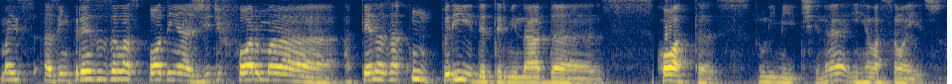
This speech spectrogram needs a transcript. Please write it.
Mas as empresas elas podem agir de forma apenas a cumprir determinadas cotas no limite, né, em relação a isso.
